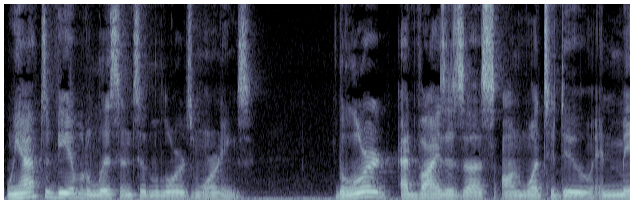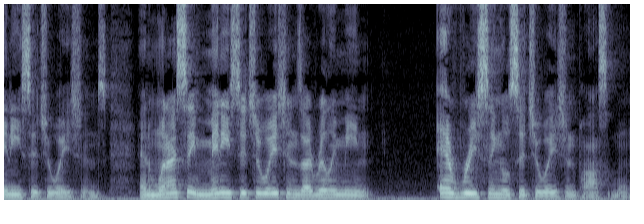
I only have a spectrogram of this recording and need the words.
We have to be able to listen to the Lord's warnings. The Lord advises us on what to do in many situations. And when I say many situations, I really mean every single situation possible.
